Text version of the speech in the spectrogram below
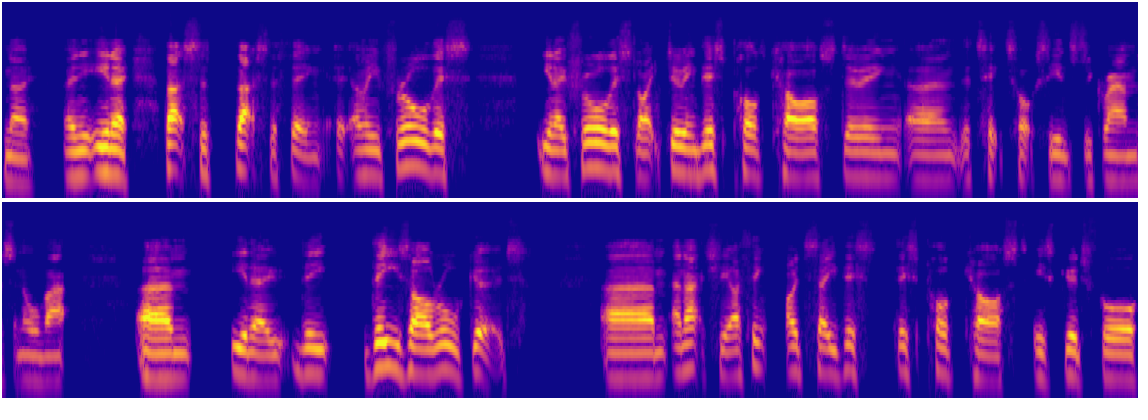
No, and you know that's the that's the thing. I mean, for all this you know, for all this, like doing this podcast, doing um, the TikToks, the Instagrams, and all that, um, you know, the these are all good. Um, and actually, I think I'd say this this podcast is good for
